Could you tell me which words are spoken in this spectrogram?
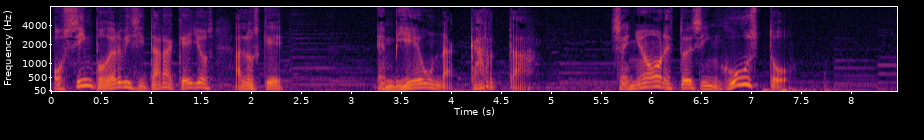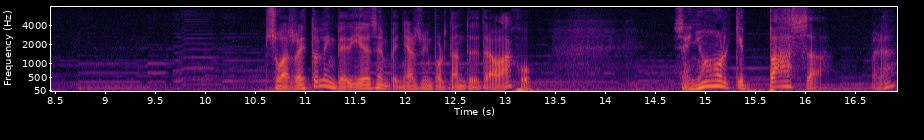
o sin poder visitar a aquellos a los que envié una carta. Señor, esto es injusto. Su arresto le impedía desempeñar su importante trabajo. Señor, ¿qué pasa? ¿Verdad?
